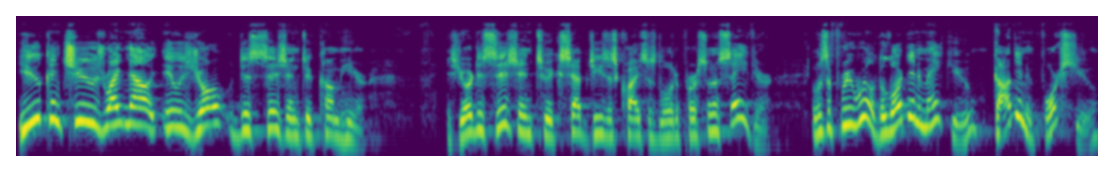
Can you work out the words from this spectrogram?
You can choose right now, it was your decision to come here. It's your decision to accept Jesus Christ as Lord and personal Savior. It was a free will. The Lord didn't make you, God didn't force you.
